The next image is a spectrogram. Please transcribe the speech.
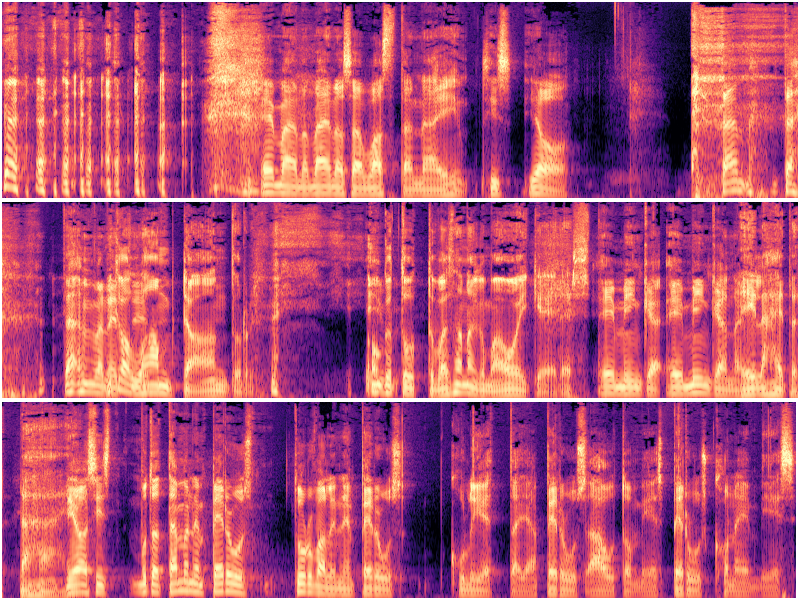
ei, mä, en, mä en osaa vastata näihin. Siis joo. Täm, tä, tämmönen Mikä on lambda-anturi? Onko tuttu vai sanonko mä oikein edes? Ei, minkä, ei minkään Ei lähetä tähän. Joo, siis, mutta tämmöinen perus, turvallinen peruskuljettaja, perusautomies, peruskonemies,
